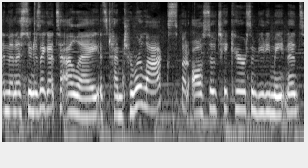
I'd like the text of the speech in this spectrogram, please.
And then as soon as I get to LA, it's time to relax, but also take care of some beauty maintenance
